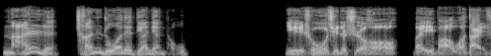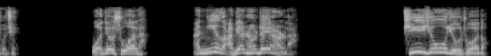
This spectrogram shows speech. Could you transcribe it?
男人沉着的点点头。你出去的时候没把我带出去，我就说了，哎，你咋变成这样了？貔貅就说道：“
